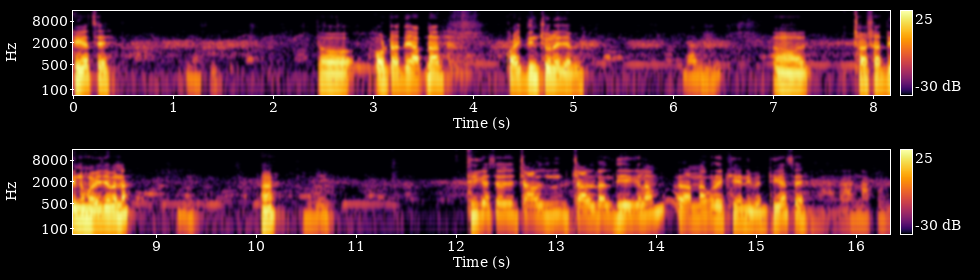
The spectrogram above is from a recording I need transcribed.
ঠিক আছে? তো ওটাতে আপনার কয়েকদিন চলে যাবে। ছ সাত দিন হয়ে যাবে না? হ্যাঁ? ঠিক আছে চাল চাল ডাল দিয়ে গেলাম রান্না করে খেয়ে নেবেন ঠিক আছে? হ্যাঁ, রান্না করি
